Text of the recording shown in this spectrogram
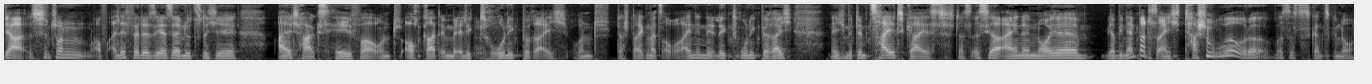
ja, es sind schon auf alle Fälle sehr, sehr nützliche Alltagshelfer und auch gerade im Elektronikbereich. Und da steigen wir jetzt auch ein in den Elektronikbereich, nämlich mit dem Zeitgeist. Das ist ja eine neue, ja, wie nennt man das eigentlich? Taschenuhr oder was ist das ganz genau?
